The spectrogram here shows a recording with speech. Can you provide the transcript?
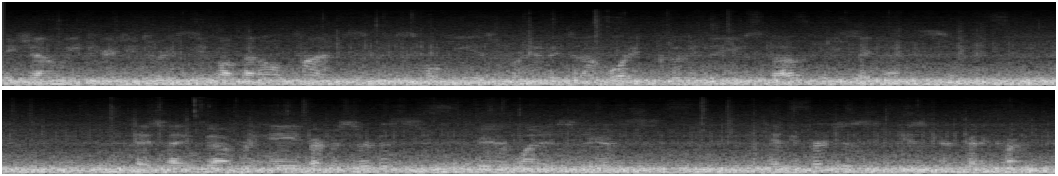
they generally encourage you to receive up at all times. Smoking is prohibited on board, including the use of e-cigarettes. This site will be offering a breakfast service. Beer, wine, and spirits can be purchased using your credit card.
